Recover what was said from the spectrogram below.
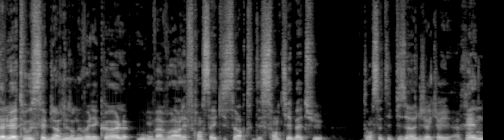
Salut à tous et bienvenue dans Nouvelle École où on va voir les Français qui sortent des sentiers battus. Dans cet épisode, j'accueille Rand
